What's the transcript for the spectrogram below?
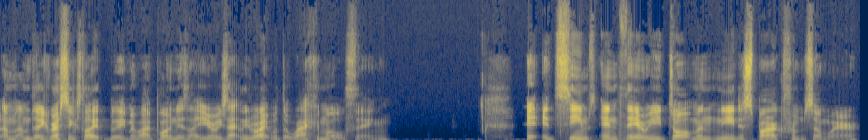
I'm, I'm digressing slightly, but my point is like you're exactly right with the whack a mole thing it, it seems in theory Dortmund need a spark from somewhere,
